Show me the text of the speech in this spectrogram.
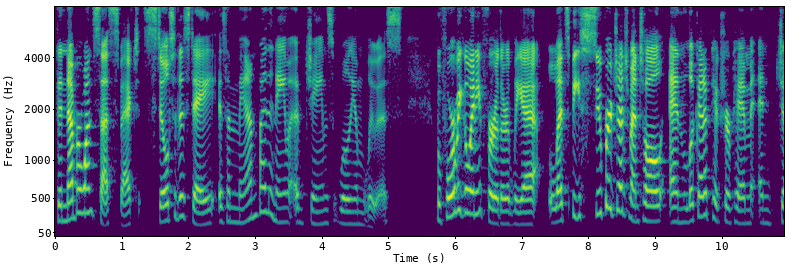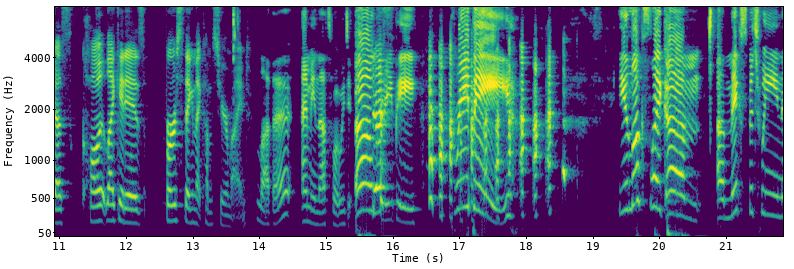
The number one suspect, still to this day, is a man by the name of James William Lewis. Before we go any further, Leah, let's be super judgmental and look at a picture of him and just call it like it is. First thing that comes to your mind. Love it. I mean, that's what we do. Oh, Just- creepy. creepy. He looks like um a mix between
